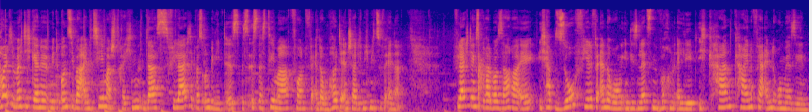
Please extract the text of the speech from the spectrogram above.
Heute möchte ich gerne mit uns über ein Thema sprechen, das vielleicht etwas unbeliebt ist. Es ist das Thema von Veränderung. Heute entscheide ich mich, mich zu verändern. Vielleicht denkst du gerade, boah, Sarah, ey, ich habe so viel Veränderung in diesen letzten Wochen erlebt. Ich kann keine Veränderung mehr sehen.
